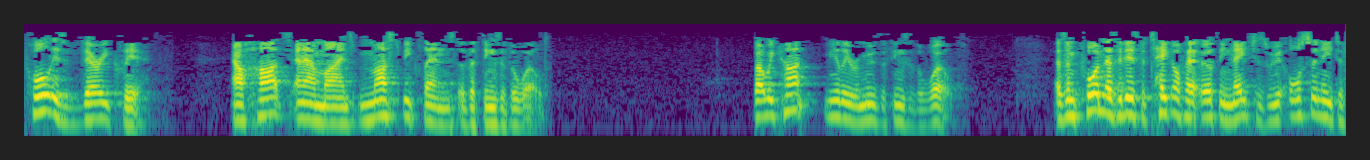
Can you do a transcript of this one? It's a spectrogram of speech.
Paul is very clear. Our hearts and our minds must be cleansed of the things of the world. But we can't merely remove the things of the world. As important as it is to take off our earthly natures, we also need to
